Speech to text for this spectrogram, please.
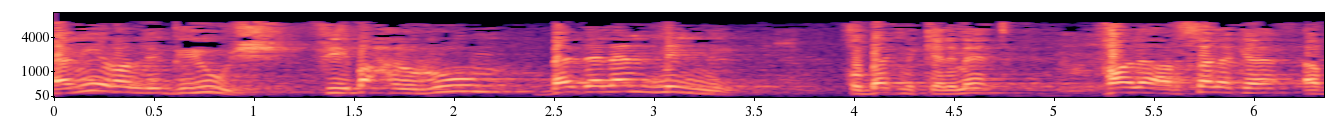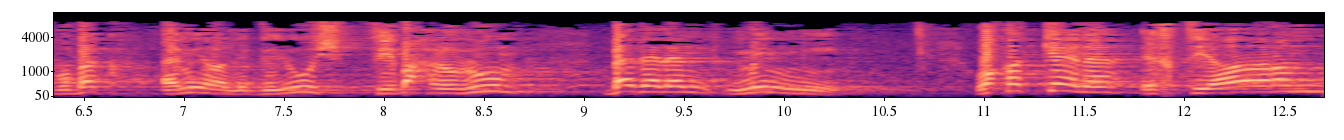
أميرا للجيوش في بحر الروم بدلا مني. خد بالك من الكلمات. قال أرسلك أبو بكر أميرا للجيوش في بحر الروم بدلا مني. وقد كان اختيارا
